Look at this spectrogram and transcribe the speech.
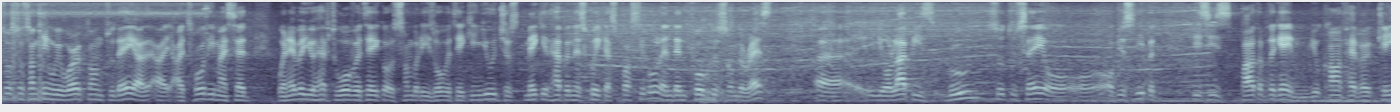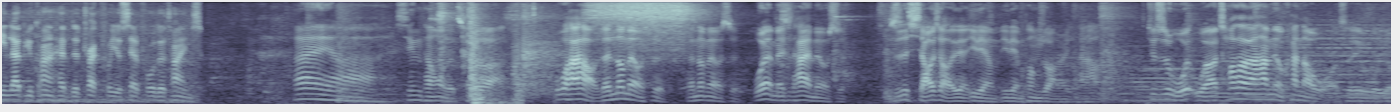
That's also something we worked on today. I, I, I told him, I said, whenever you have to overtake or somebody is overtaking you, just make it happen as quick as possible and then focus on the rest. Uh, your lap is ruined, so to say, or, or obviously, but this is part of the game. You can't have a clean lap, you can't have the track for yourself all the times. 哎呀，心疼我的车啊！不过还好，人都没有事，人都没有事，我也没事，他也没有事，只是小小的一点一点一点碰撞而已，还好。就是我我要超他，但他没有看到我，所以我就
